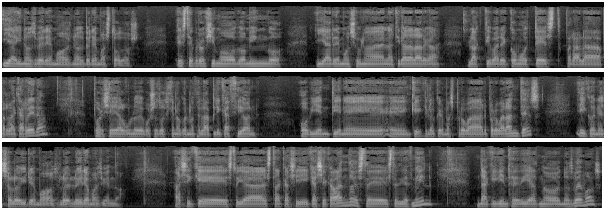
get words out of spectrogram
y ahí nos veremos, nos veremos todos. Este próximo domingo ya haremos una en la tirada larga, lo activaré como test para la, para la carrera por si hay alguno de vosotros que no conoce la aplicación o bien tiene eh, que, lo queremos probar, probar antes y con eso lo iremos, lo, iremos viendo. Así que esto ya está casi, casi acabando, este, este 10.000. De aquí 15 días no, nos vemos.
